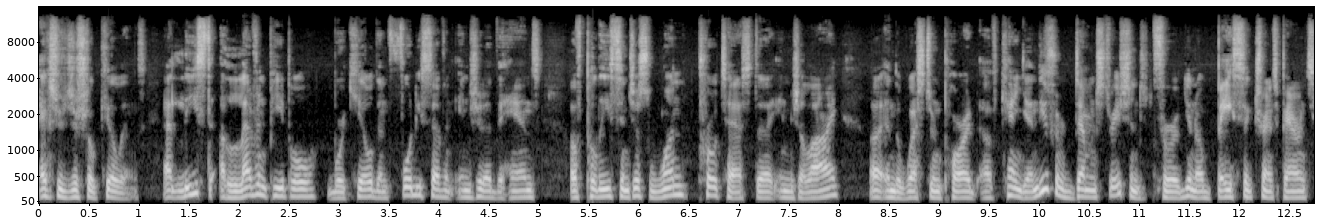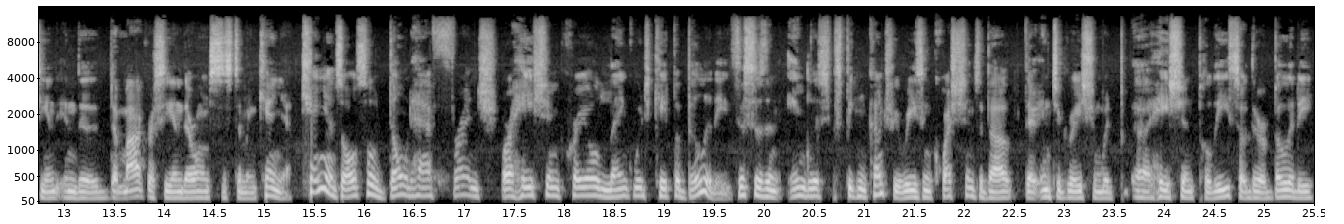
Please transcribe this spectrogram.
extrajudicial killings. At least 11 people were killed and 47 injured at the hands of police in just one protest uh, in July uh, in the western part of Kenya. And these were demonstrations for, you know, basic transparency in, in the democracy in their own system in Kenya. Kenyans also don't have French or Haitian Creole language capabilities. This is an English speaking country raising questions about their integration with uh, Haitian police or their ability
